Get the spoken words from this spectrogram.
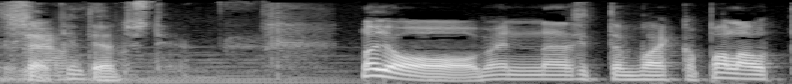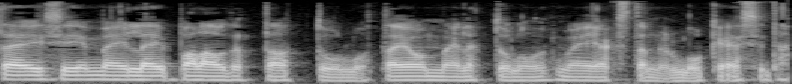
Sekin tietysti. No joo, mennään sitten vaikka palautteisiin. Meille ei palautetta ole tullut, tai on meille tullut, mutta me ei jakseta nyt lukea sitä.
